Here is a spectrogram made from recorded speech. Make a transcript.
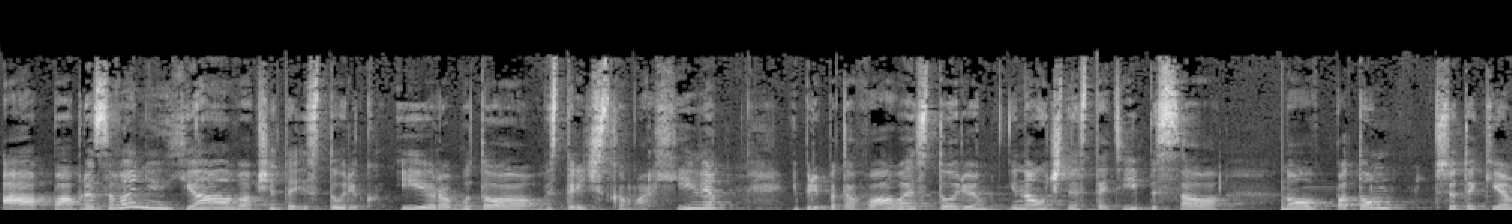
А по образованию я вообще-то историк и работала в историческом архиве, и преподавала историю, и научные статьи писала. Но потом все-таки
